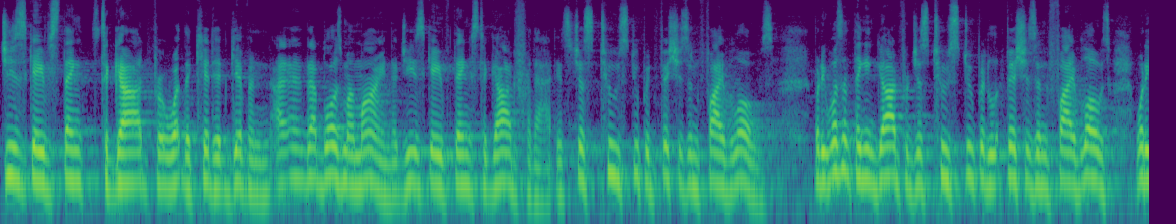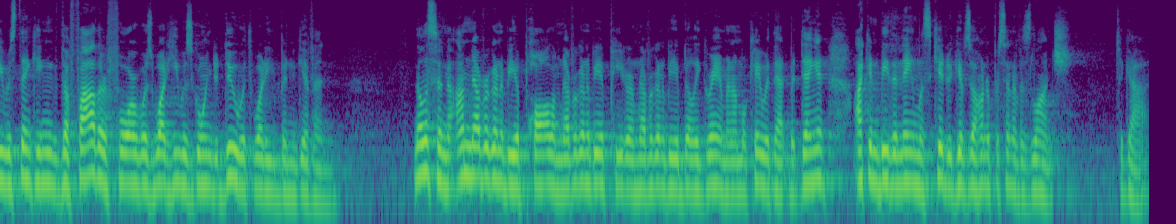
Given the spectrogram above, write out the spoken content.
Jesus gave thanks to God for what the kid had given. And that blows my mind that Jesus gave thanks to God for that. It's just two stupid fishes and five loaves. But he wasn't thanking God for just two stupid fishes and five loaves. What he was thanking the Father for was what he was going to do with what he'd been given. Now, listen, I'm never going to be a Paul. I'm never going to be a Peter. I'm never going to be a Billy Graham, and I'm okay with that. But dang it, I can be the nameless kid who gives 100% of his lunch to God.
